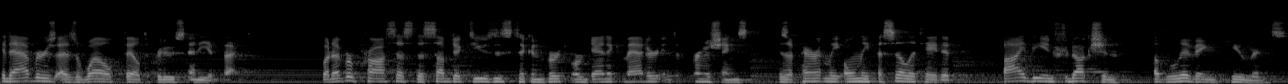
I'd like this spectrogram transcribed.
Cadavers as well fail to produce any effect. Whatever process the subject uses to convert organic matter into furnishings is apparently only facilitated by the introduction of living humans.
